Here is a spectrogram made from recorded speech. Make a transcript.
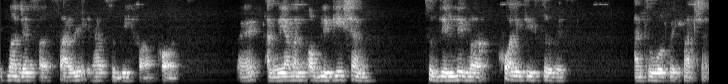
It's not just for salary, it has to be for a cause. Right? And we have an obligation to deliver quality service and to work with passion.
